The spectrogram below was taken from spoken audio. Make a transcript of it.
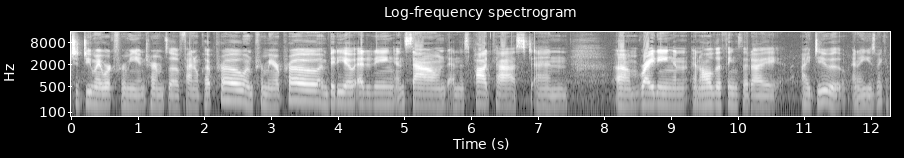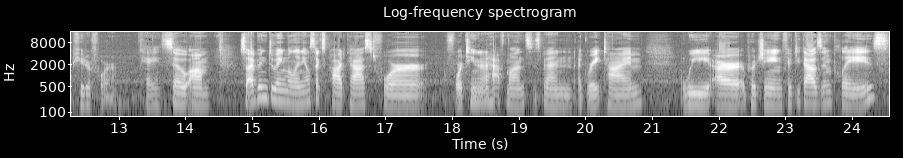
to do my work for me in terms of Final Cut Pro and Premiere Pro and video editing and sound and this podcast and um, writing and, and all the things that I I do and I use my computer for. Okay, so um, so I've been doing Millennial Sex Podcast for 14 and a half months. It's been a great time. We are approaching 50,000 plays.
